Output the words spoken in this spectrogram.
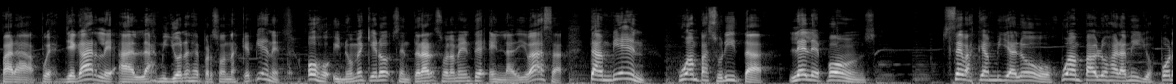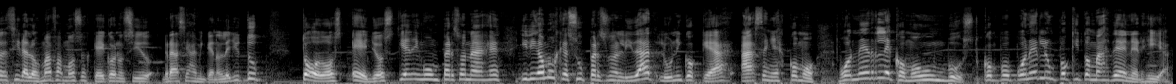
para pues llegarle a las millones de personas que tiene. Ojo, y no me quiero centrar solamente en la divasa. También Juan Pazurita, Lele Pons, Sebastián Villalobos, Juan Pablo Jaramillo, por decir a los más famosos que he conocido gracias a mi canal de YouTube, todos ellos tienen un personaje y digamos que su personalidad lo único que hacen es como ponerle como un boost, como ponerle un poquito más de energía.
